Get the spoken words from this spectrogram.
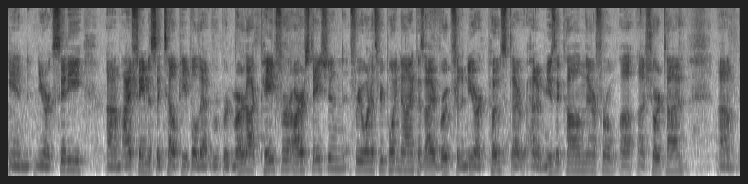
in New York City. Um, I famously tell people that Rupert Murdoch paid for our station, Free One Three Point Nine, because I wrote for the New York Post. I had a music column there for a, a short time. Um,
